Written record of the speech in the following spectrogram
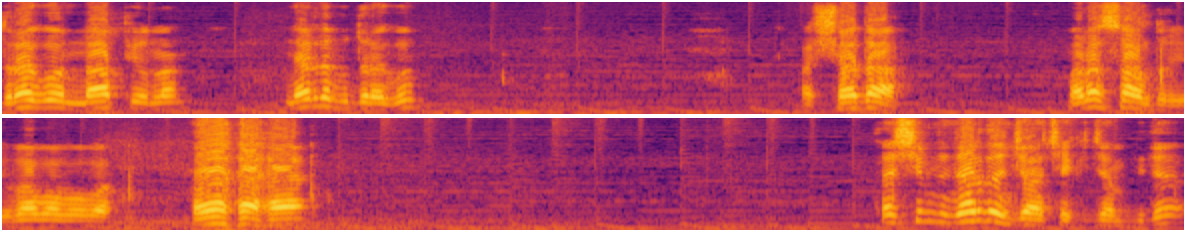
Dragon ne yapıyor lan? Nerede bu Dragon? Aşağıda. Bana saldırıyor. Baba baba. Sen şimdi nereden can çekeceğim bir de?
